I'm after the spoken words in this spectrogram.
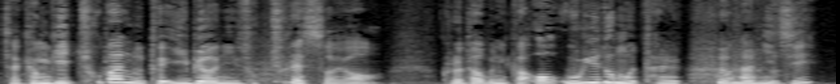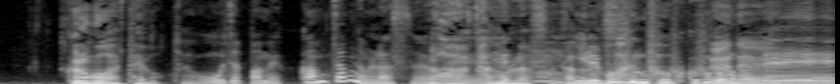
자, 경기 초반부터 이변이 속출했어요. 그러다 보니까 어 우리도 못할 건 아니지? 그런 것 같아요. 저 어젯밤에 깜짝 놀랐어요. 아, 다 놀랐어. 다 일본 보고. 네네. 네.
